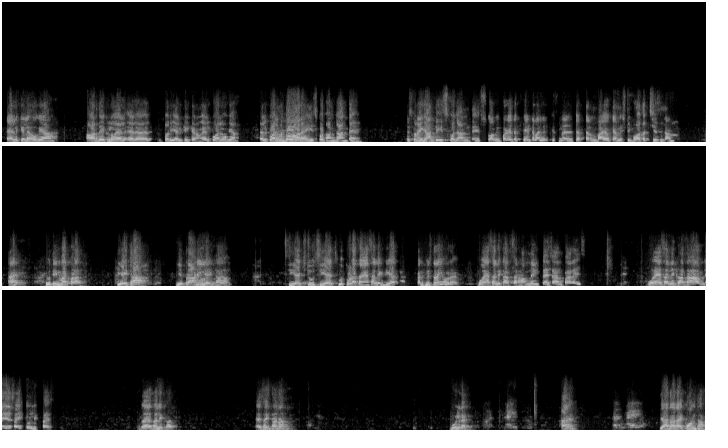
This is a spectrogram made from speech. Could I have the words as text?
एल्किल हो गया। और देख लो एल, एल, सॉरी एल्किल कह रहा हूँ। एल्कोहल हो गया। एल्कोहल में दो और हैं। इसको तो हम जानते हैं। इसको नहीं जानते इसको जानते हैं। इसको अभी पढ़े तो फेट वाले इसमें चैप्टर में। बायोकेमिस्ट्री बहुत अच्छे से जानते हैं? दो तीन बार पढ़ा था। यही था। ये प्राणी यही था। C H two C H वो थोड़ा सा ऐसा लिख दिया। था कंफ्यूज तो नहीं हो रहा है? वो ऐसा लिखा, सर, हम नहीं पहचान पा रहे वो ऐसा लिखा था, आपने ऐसा ही क्यों लिखा है तो ऐसा लिखा। ऐसा ही था ना? भूल गए। याद आ रहा है? कौन था?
